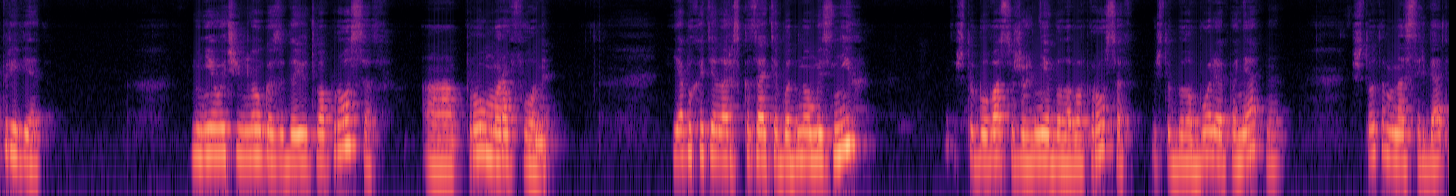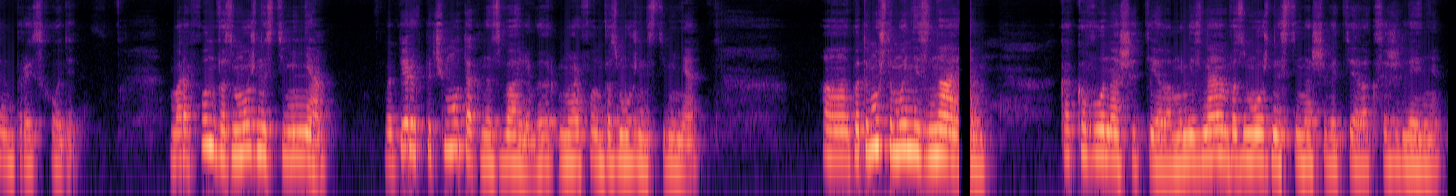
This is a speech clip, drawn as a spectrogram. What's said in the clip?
привет! Мне очень много задают вопросов а, про марафоны. Я бы хотела рассказать об одном из них, чтобы у вас уже не было вопросов и чтобы было более понятно, что там у нас с ребятами происходит. Марафон возможности меня. Во-первых, почему так назвали марафон возможности меня? А, потому что мы не знаем, каково наше тело, мы не знаем возможности нашего тела, к сожалению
